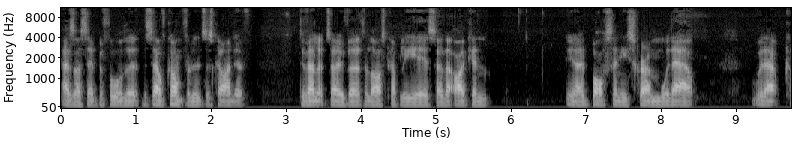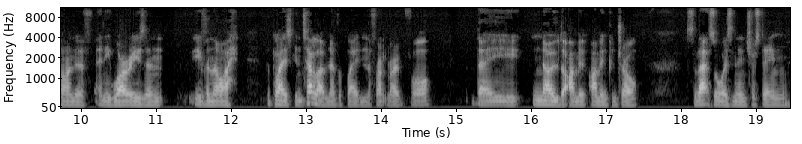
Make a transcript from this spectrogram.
as I said before, the, the self confidence has kind of developed over the last couple of years, so that I can you know boss any scrum without without kind of any worries. And even though I the players can tell I've never played in the front row before, they know that I'm in, I'm in control. So that's always an interesting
